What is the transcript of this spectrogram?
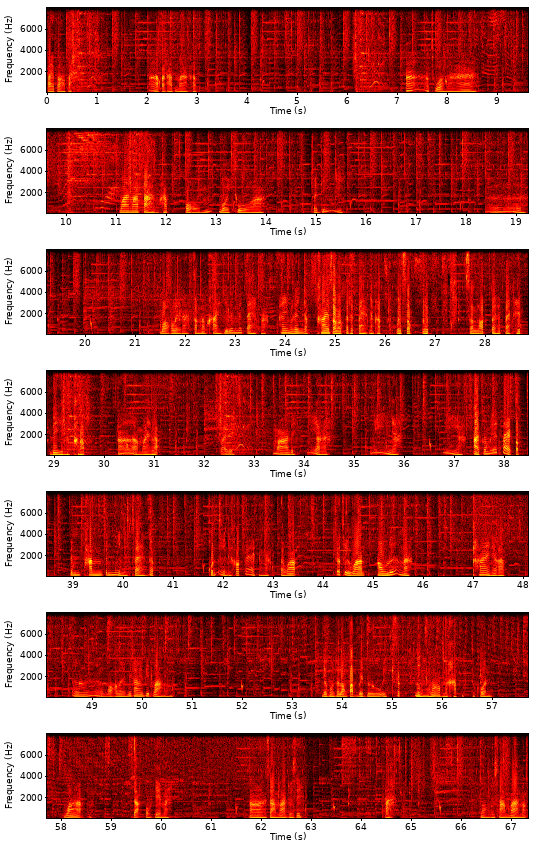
ไปต่อไป อ่า ประทัดมาครับ อ่าถั่วมา วายมาสามครับ ผมโบยถั่วไปดิ เออ บอกเลยนะสำหรับใครที่เล่นไม่แตกนะ ให้มาเล่นกับค่ายสล็อต88นะครับ เว็บเว็บสล็อต88 HD นะครับอ่าไม่ละ ไปดิ มาดิ นี่ไง นี่ไง นี่ไง อาจจะไม่ได้แตกแบบเป็นพันเป็นหมื่นเป็นแสนแบบ คนอื่นที่เขาแตกกันนะ แต่ว่าก็ถือว่าเอาเรื่องนะ ค่ายเนี่ยครับ เออ บอกเลยไม่ทำให้ผิดหวัง เดี๋ยวผมจะลองปรับเบ็ดดูอีกสักหนึ่งรอบนะครับ ทุกคนว่าจะโอเคไหมอ่าสามบาทดูสิอะลองดูสามบาทมั้ง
